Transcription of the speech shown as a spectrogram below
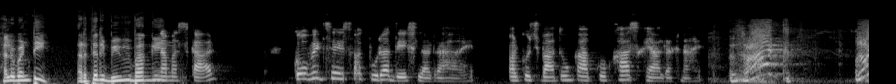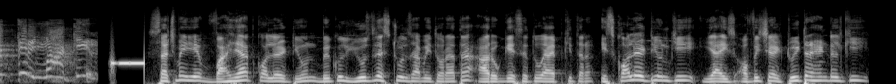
हेलो बंटी अरे तेरी बीवी भाग गई। नमस्कार। कोविड से इस वक्त पूरा देश लड़ रहा है और कुछ बातों का आपको खास ख्याल रखना है। रट रट तेरी माँ की सच में ये वाहियात कॉलर ट्यून बिल्कुल यूजलेस टूल साबित हो रहा था आरोग्य सेतु ऐप की तरह। इस कॉलर ट्यून की या इस ऑफिशियल ट्विटर हैंडल की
